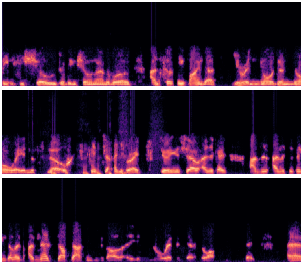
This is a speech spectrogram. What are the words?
BBC shows are being shown around the world, and suddenly you find out you're in northern Norway in the snow in January doing a show, and you go, and and it's a thing that I've, I've now stopped asking because all, you know, Norway has been there so often today, uh,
